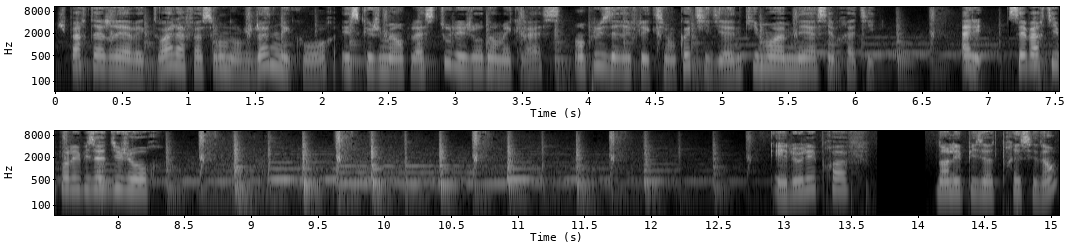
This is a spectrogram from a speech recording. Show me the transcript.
Je partagerai avec toi la façon dont je donne mes cours et ce que je mets en place tous les jours dans mes classes, en plus des réflexions quotidiennes qui m'ont amené à ces pratiques. Allez, c'est parti pour l'épisode du jour Hello les profs Dans l'épisode précédent,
